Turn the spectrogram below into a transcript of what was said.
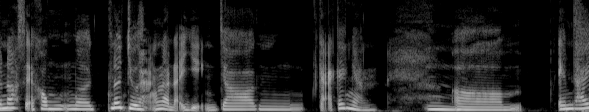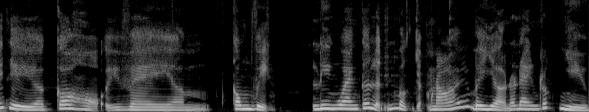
Ừm. nó sẽ không, nó chưa hẳn là đại diện cho, cả cái ngành. Ừm. Ờm, em thấy thì, ờ, cơ hội về, công việc liên quan tới lĩnh vực giọng nói bây giờ nó đang rất nhiều.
